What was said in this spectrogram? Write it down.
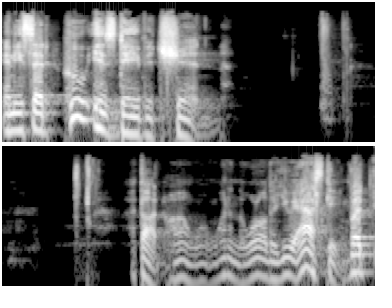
and he said, Who is David Shin? I thought, oh, what in the world are you asking? But,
